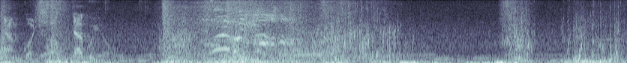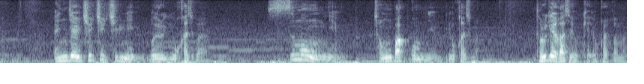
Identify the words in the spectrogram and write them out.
장권이 없다고요. 엔젤 777님 뭐 이렇게 욕하지 마요. 스몽님, 정박곰님 욕하지 마. 돌게 가서 욕해 욕할 거면.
